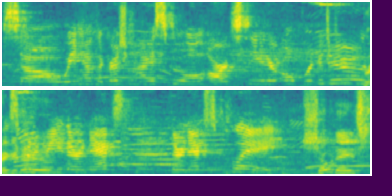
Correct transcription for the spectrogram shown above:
So we have the Gresham High School Arts Theater. Oh, Brigadoon, is going to be their next their next play. Show dates,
